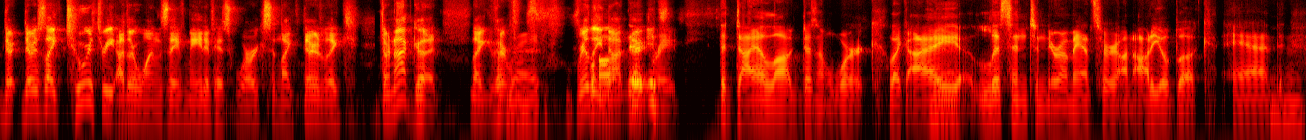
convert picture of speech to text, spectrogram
there, there's like two or three other ones they've made of his works and like they're like they're not good like they're Right. really Well, not there- that it's- great the dialogue doesn't work. Like I listened to Neuromancer on audiobook and Mhm.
